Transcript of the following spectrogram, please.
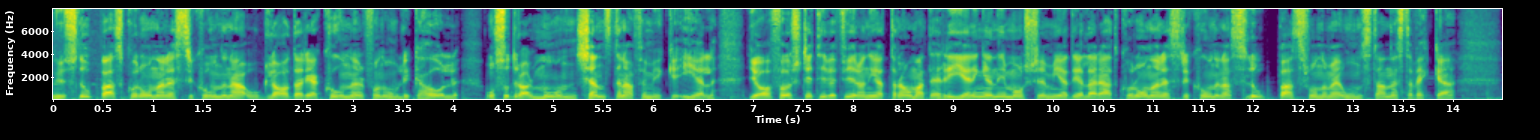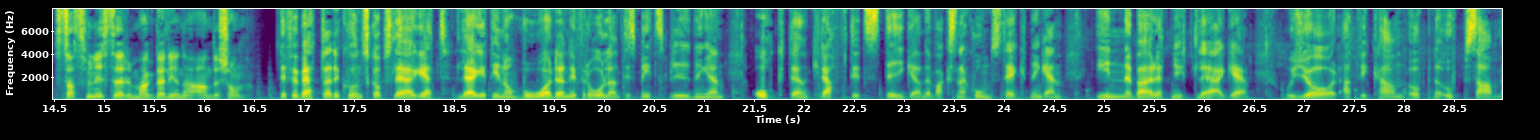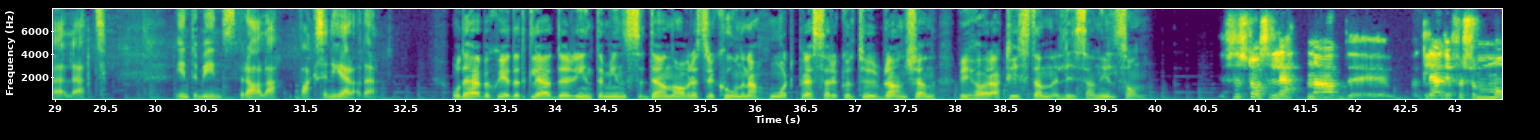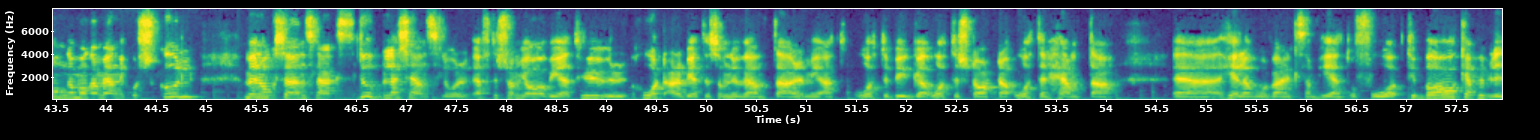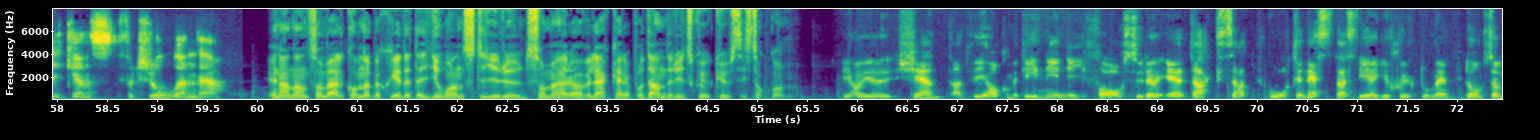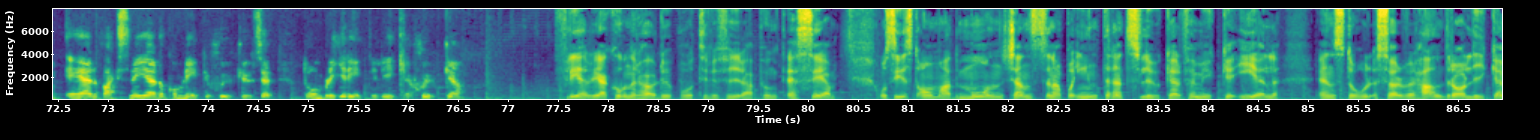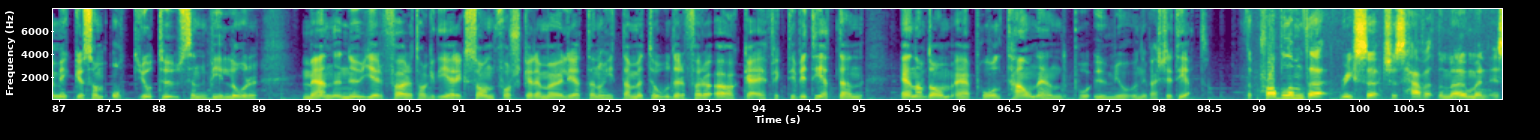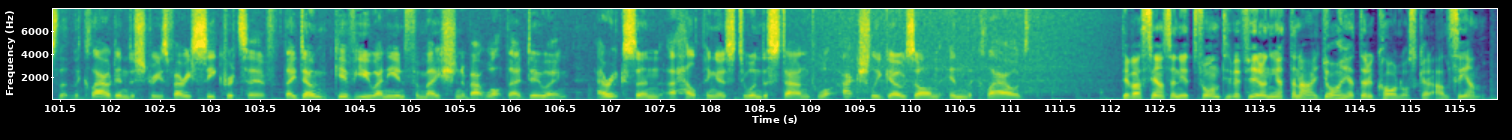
Nu slopas coronarestriktionerna och glada reaktioner från olika håll. Och så drar molntjänsterna för mycket el. Ja, först till TV4-nyheterna om att regeringen i morse meddelade att coronarestriktionerna slopas från och med onsdag nästa vecka. Statsminister Magdalena Andersson. Det förbättrade kunskapsläget, läget inom vården i förhållande till smittspridningen och den kraftigt stigande vaccinationstäckningen innebär ett nytt läge och gör att vi kan öppna upp samhället inte minst för alla vaccinerade. Och det här beskedet gläder inte minst den av restriktionerna hårt pressade kulturbranschen. Vi hör artisten Lisa Nilsson. Förstås lättnad, eh, glädje för så många, många människors skull, men också en slags dubbla känslor eftersom jag vet hur hårt arbete som nu väntar med att återbygga, återstarta, återhämta eh, hela vår verksamhet och få tillbaka publikens förtroende. En annan som välkomnar beskedet är Johan Styrud som är överläkare på Danderyds sjukhus i Stockholm. Vi har ju känt att vi har kommit in i en ny fas så det är dags att gå till nästa steg i sjukdomen. De som är vaccinerade och kommer in till sjukhuset, de blir inte lika sjuka. Fler reaktioner hör du på tv4.se. Och sist om att molntjänsterna på internet slukar för mycket el. En stor serverhall drar lika mycket som 80 000 villor. Men nu ger företaget Ericsson forskare möjligheten att hitta metoder för att öka effektiviteten. En av dem är Paul Townend på Umeå universitet. The problem that researchers have at the moment is that the cloud industry is very secretive. They don't give you any information about what they're doing. Ericsson are helping us to understand what actually goes on in the cloud. Det var senaste nytt från TV4 Nyheterna. Jag heter Carl-Oskar Alsen.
